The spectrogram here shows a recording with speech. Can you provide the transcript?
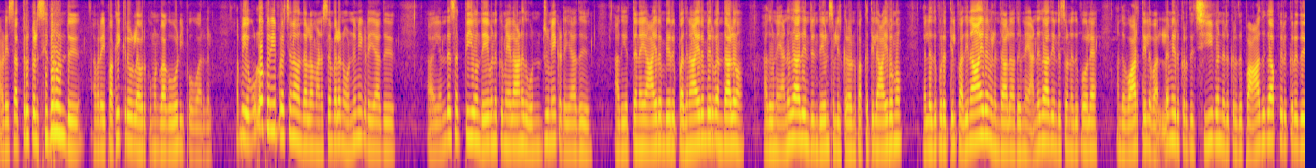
அவருடைய சத்துருக்கள் சிதறுண்டு அவரை பகைக்கிறவர்கள் அவருக்கு முன்பாக ஓடி போவார்கள் அப்போ எவ்வளோ பெரிய பிரச்சனை வந்தாலும் மனுஷன் பலன் ஒன்றுமே கிடையாது. எந்த சக்தியும் தேவனுக்கு மேலானது ஒன்றுமே கிடையாது. அது எத்தனை ஆயிரம் பேர் பதினாயிரம் பேர் வந்தாலும் அது உன்னை அணுகாது என்று தேவன் சொல்லியிருக்கிறவன் பக்கத்தில் ஆயிரமும் வலது புறத்தில் பதினாயிரம் விழுந்தாலும் அது உன்னை அணுகாது என்று சொன்னது போல அந்த வார்த்தையில் வல்லமை இருக்கிறது ஜீவன் இருக்கிறது பாதுகாப்பு இருக்கிறது.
